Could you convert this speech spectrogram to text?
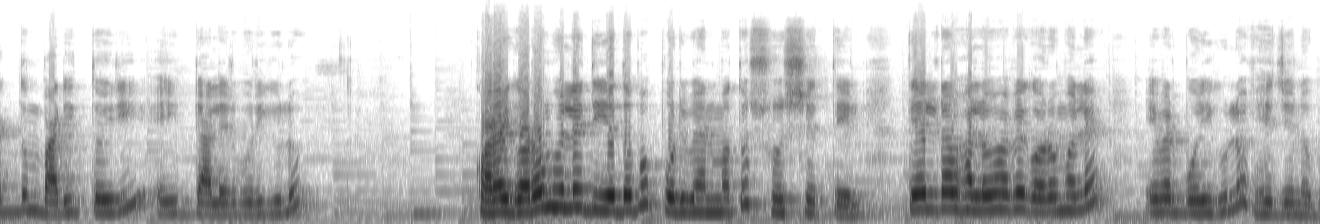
একদম বাড়ির তৈরি এই ডালের বড়িগুলো। কড়াই গরম হলে দিয়ে দেবো পরিমাণ মতো সর্ষের তেল। তেলটা ভালোভাবে গরম হলে এবার বড়িগুলো ভেজে নেব।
